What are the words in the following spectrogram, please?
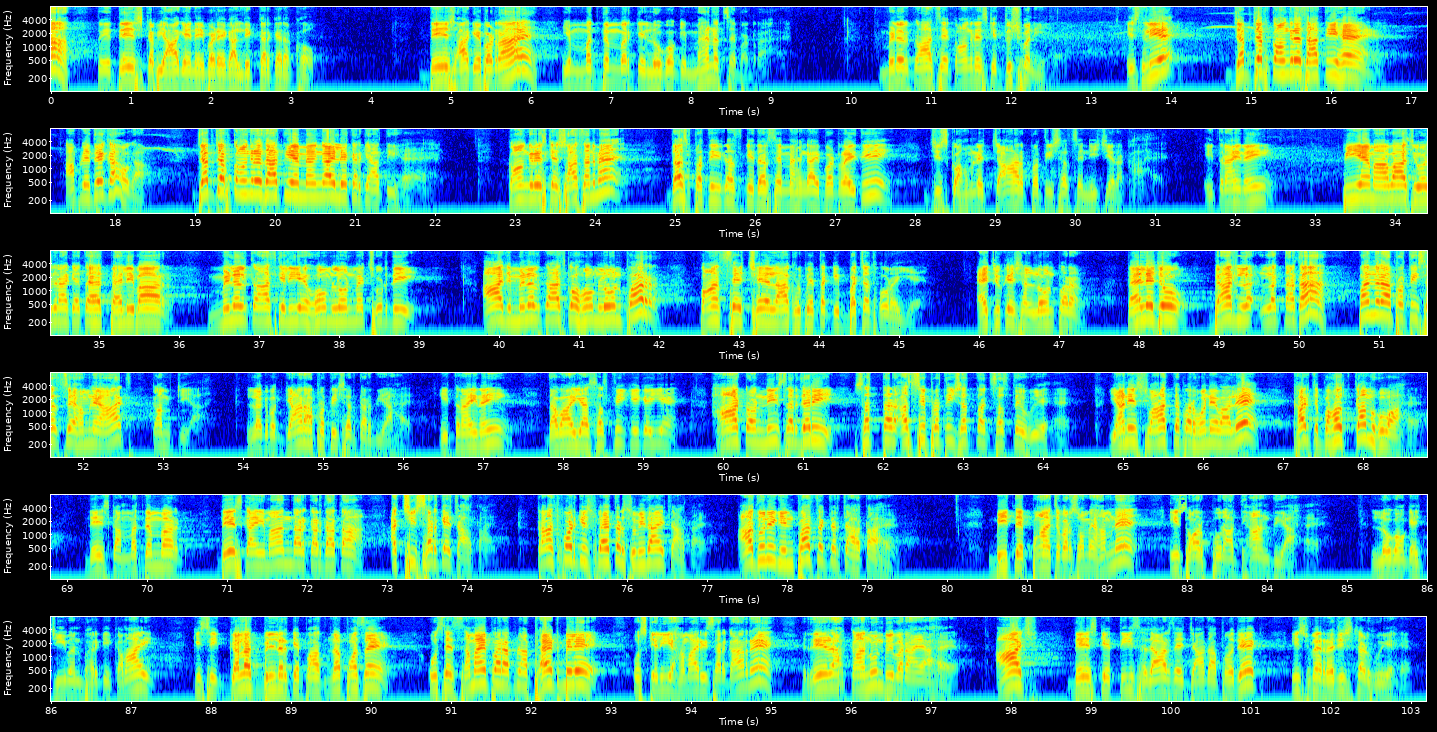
तो ये देश कभी आगे नहीं बढ़ेगा, लिख करके रखो। देश आगे बढ़ रहा है ये मध्यम वर्ग के लोगों की मेहनत से बढ़ रहा है। मिडिल क्लास से कांग्रेस की दुश्मनी है। इसलिए जब जब कांग्रेस आती है, आपने देखा होगा, जब जब कांग्रेस आती है, महँगाई लेकर के आती है। कांग्रेस के शासन में 10 प्रतिशत की दर से महँगाई बढ़ रही थी, जिसको हमने 4 प्रतिशत से नीचे रखा है। इतना ही नहीं, पीएम आवास योजना के तहत पहली बार मिडिल क्लास के लिए होम लोन में छूट दी। आज मिडिल क्लास को होम लोन पर पाँच से छह लाख रुपए तक की बचत हो रही है। एजुकेशन लोन पर। पहले जो ब्याज लगता था, पंद्रह प्रतिशत से हमने आज कम किया लगभग ग्यारह प्रतिशत कर दिया है। इतना ही नहीं, दवाइयाँ सस्ती की गई हैं। हार्ट और नी सर्जरी 70-80 प्रतिशत तक सस्ते हुए हैं। यानी स्वास्थ्य पर होने वाले खर्च बहुत कम हुआ है। देश का मध्यम वर्ग, देश का ईमानदार करदाता अच्छी सड़कें चाहता है, ट्रांसपोर्ट की बेहतर सुविधाएँ चाहता है, आधुनिक इंफ्रास्ट्रक्चर चाहता है। बीते पाँच वर्षों में हमने इस और पूरा ध्यान दिया है। लोगों के जीवन भर की कमाई किसी गलत बिल्डर के पास न पहुँचे, उसे समय पर अपना फ्लैट मिले उसके लिए हमारी सरकार ने रेरा कानून भी बनाया है। आज देश के तीस हज़ार से ज़्यादा प्रोजेक्ट इसमें रजिस्टर्ड हुए हैं।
